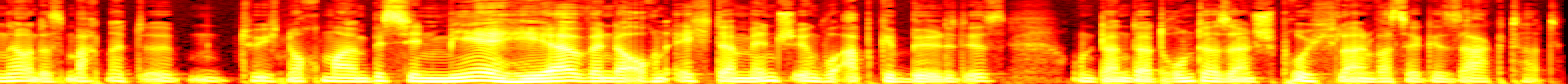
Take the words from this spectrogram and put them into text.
Ne, und das macht äh, natürlich noch mal ein bisschen mehr her, wenn da auch ein echter Mensch irgendwo abgebildet ist und dann darunter sein Sprüchlein, was er gesagt hat.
